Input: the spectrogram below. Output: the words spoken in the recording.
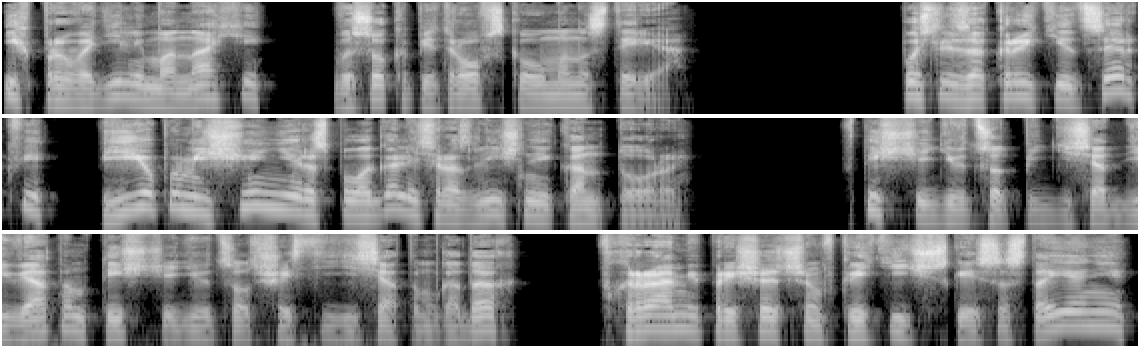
Их проводили монахи Высокопетровского монастыря. После закрытия церкви в ее помещении располагались различные конторы. В 1959-1960 годах в храме, пришедшем в критическое состояние,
